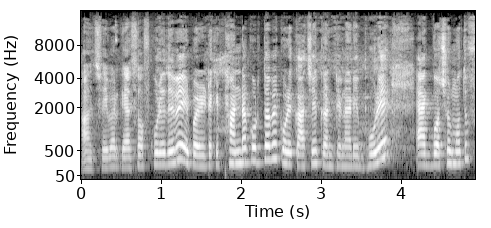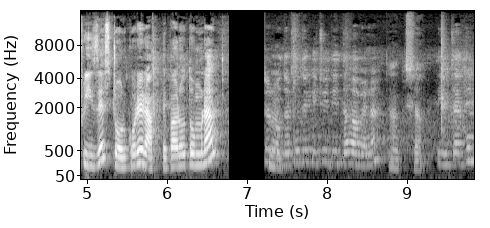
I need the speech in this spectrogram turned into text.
আচ্ছা এবার গ্যাস অফ করে দেবে এরপর এটাকে ঠান্ডা করতে হবে করে কাঁচের কন্টেনারে ভরে এক বছর মতো ফ্রিজে স্টোর করে রাখতে পারো তোমরা। রোদে কিছুই দিতে হবে না। আচ্ছা। তিন চার দিন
